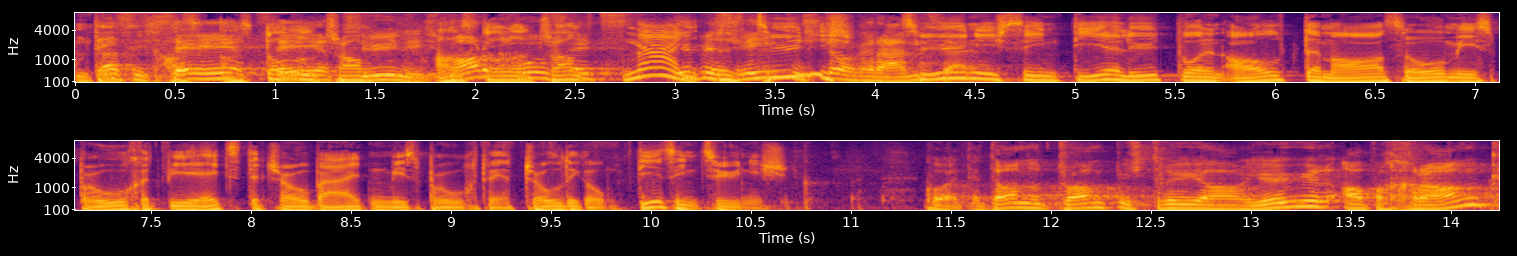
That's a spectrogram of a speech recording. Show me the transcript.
und das, das ist als, sehr, als Donald sehr Trump, zynisch. Als Markus, Donald Trump, nein, zynisch, zynisch sind die Leute, die einen alten Mann so missbrauchen, wie jetzt der Joe Biden missbraucht wird. Entschuldigung, die sind zynisch. Gut, Donald Trump ist drei Jahre jünger, aber krank.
